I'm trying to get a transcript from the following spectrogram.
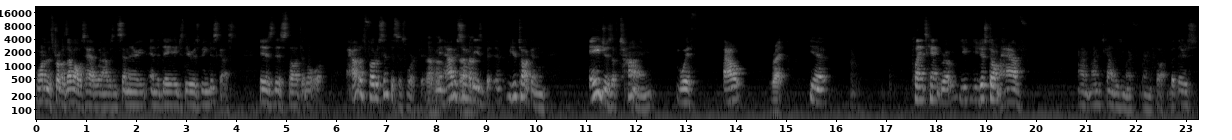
one of the struggles I've always had when I was in seminary and the day age theory was being discussed is this thought that, well, how does photosynthesis work? Then? I mean, how do some of Uh-huh. these, you're talking ages of time without, right. you know, plants can't grow. You, you just don't have, I'm, I'm just kind of losing my frame of thought, but there's,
